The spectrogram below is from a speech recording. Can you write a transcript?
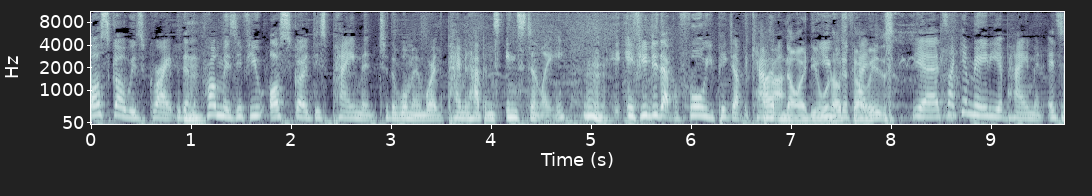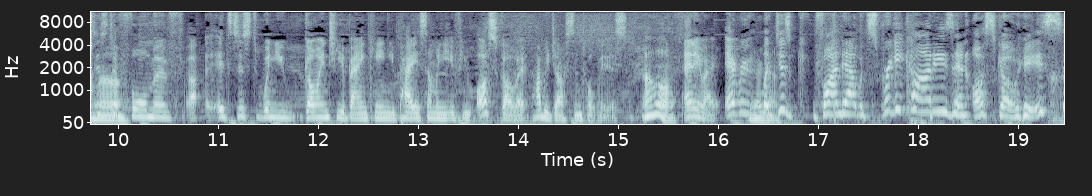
Osko is great, but Hmm. then the problem is if you Osko this payment to the woman where the payment happens instantly, Hmm. if you did that before you picked up the camera, I have no idea what Osko paid- is. Yeah, it's like immediate payment. It's just Ah. a form of. Uh, it's just when you go into your banking, you pay someone. If you Osko it, hubby Justin taught me this. Oh. Anyway, every Yeah, like okay. just find out what Spriggy card is and Osko is,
